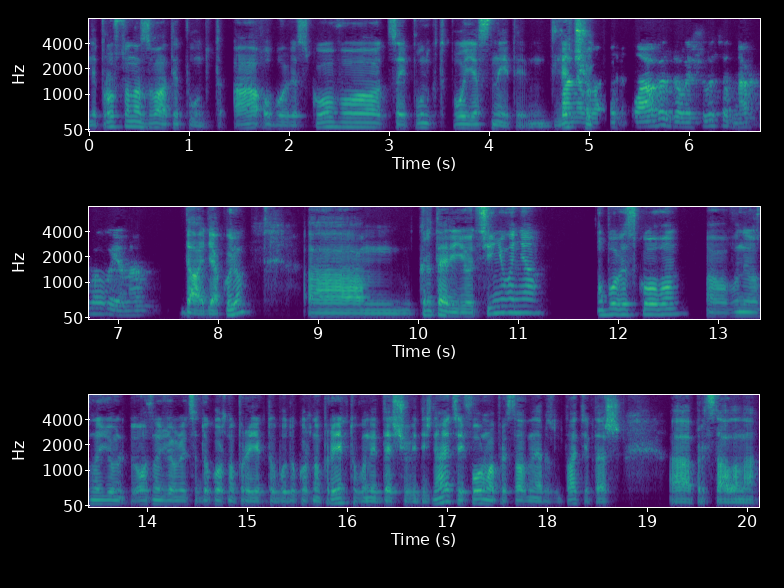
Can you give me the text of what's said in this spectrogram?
не просто назвати пункт, а обов'язково цей пункт пояснити. Для Пане чого? Владиславе, залишилась одна хвилина. Да, дякую. Ем, Критерії оцінювання обов'язково. Е, Вони ознайом... ознайомлюються до кожного проєкту, бо до кожного проєкту вони дещо відрізняються, і форма представлення результатів теж е, представлена.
